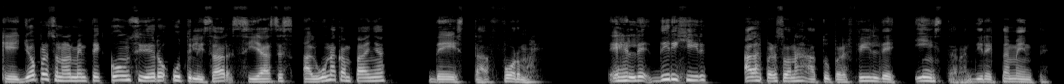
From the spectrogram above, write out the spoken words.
que yo personalmente considero utilizar si haces alguna campaña de esta forma. Es el de dirigir a las personas a tu perfil de Instagram directamente.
